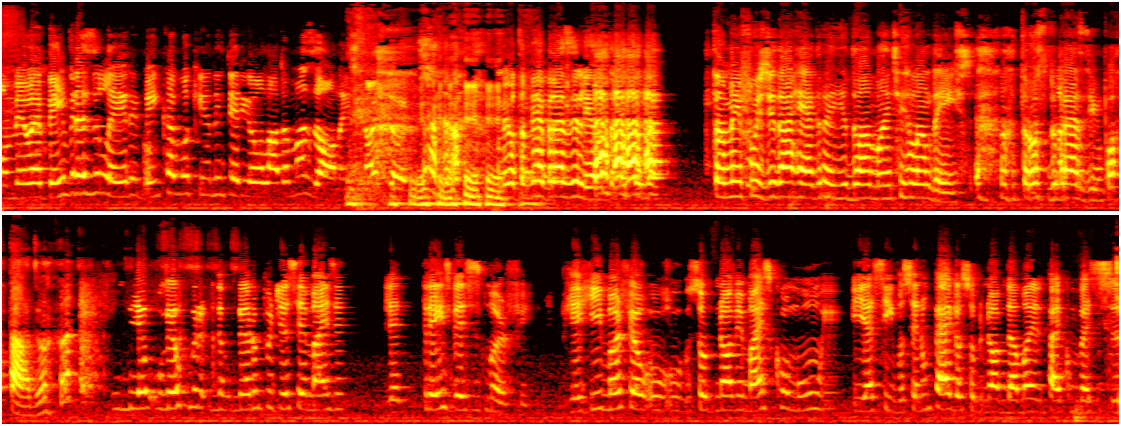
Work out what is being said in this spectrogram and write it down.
O meu é bem brasileiro e bem cavoquinho do interior lá do Amazonas, nós dois. o meu também é brasileiro. Também, também fugi da regra aí do amante irlandês. Trouxe do Brasil, importado. O meu, o meu, o meu não podia ser mais. Ele é três vezes Murphy. Porque aqui Murphy é o, o, sobrenome mais comum e, e, assim, você não pega o sobrenome da mãe, do pai, como vai ser,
